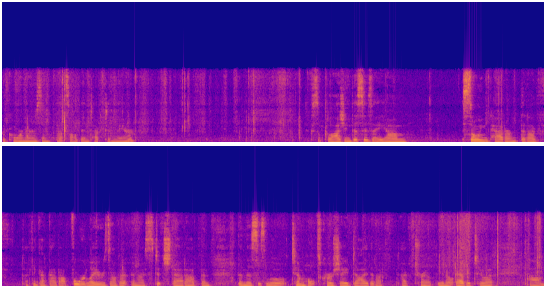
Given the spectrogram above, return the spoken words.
the corners, and that's all been tucked in there. some collaging. This is a um, sewing pattern that I've, I think I've got about four layers of it, and I stitched that up, and then this is a little Tim Holtz crochet die that I've I've trimmed, you know, added to it. Um,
